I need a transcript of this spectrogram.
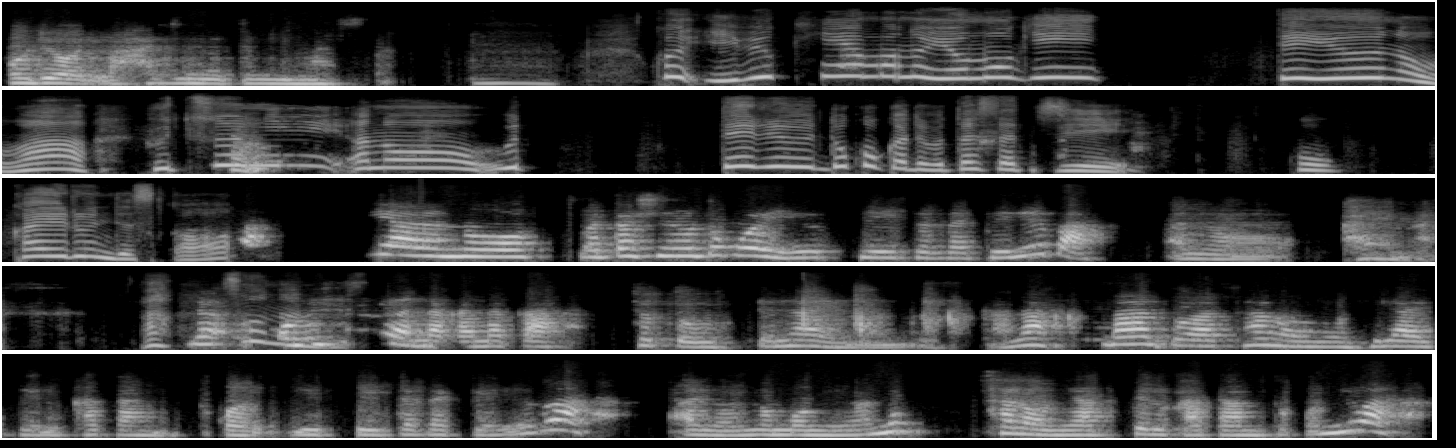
お料理を始めてみました。うんこれ、伊吹山のよもぎっていうのは、普通に、あの、売ってる、どこかで私たち、こう、買えるんですか？いや、あの、私のところへ言っていただければ、あの、買えます。であ、そうなんお店です。ではなかなかちょっと売ってないものですから、まあ、あとはサロンを開いている方のところに言っていただければ、あの、よもぎをね、サロンやってる方のところには、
